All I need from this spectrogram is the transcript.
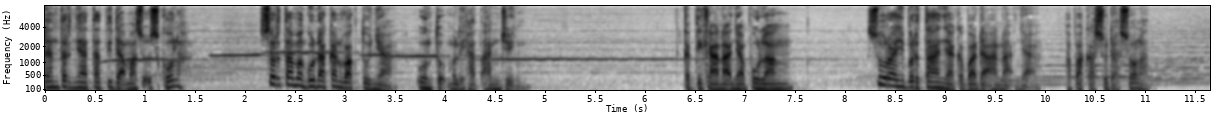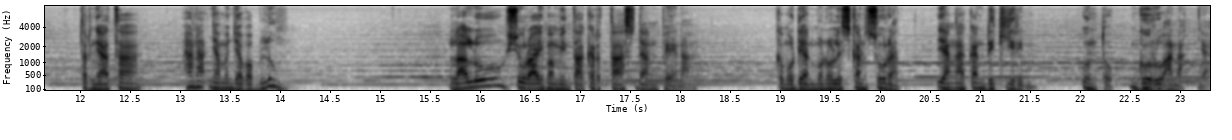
dan ternyata tidak masuk sekolah, serta menggunakan waktunya untuk melihat anjing. Ketika anaknya pulang, Surahi bertanya kepada anaknya apakah sudah sholat? Ternyata anaknya menjawab belum. Lalu Syurai meminta kertas dan pena, kemudian menuliskan surat yang akan dikirim untuk guru anaknya.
